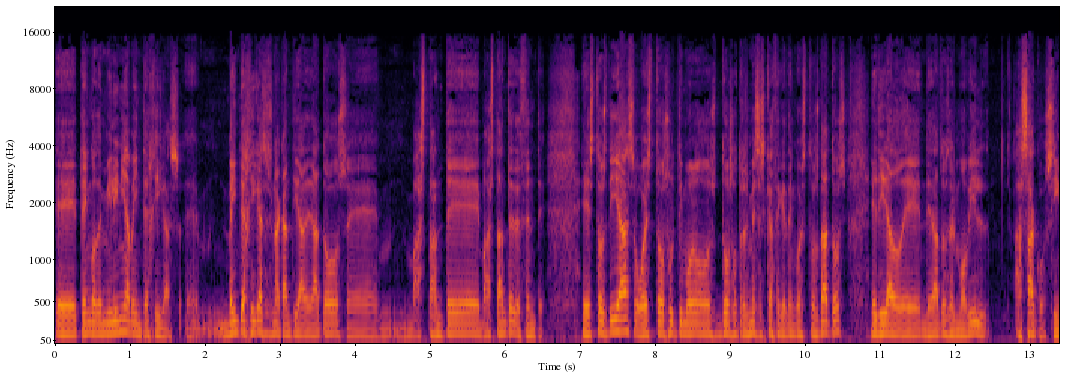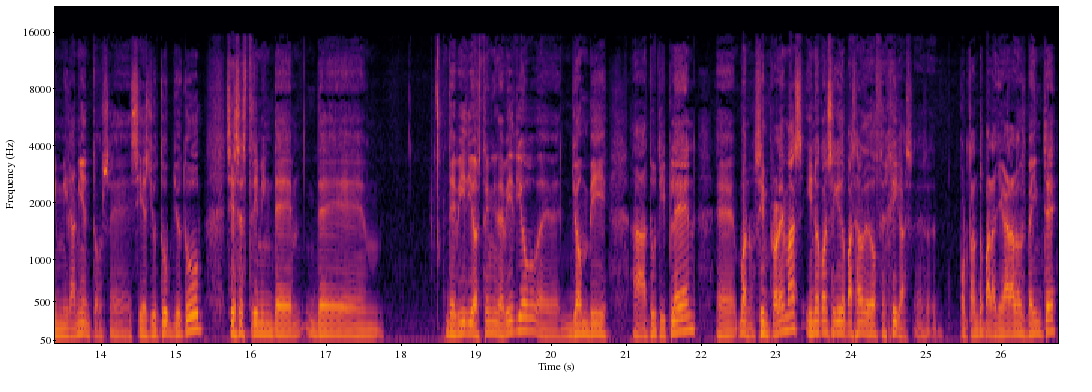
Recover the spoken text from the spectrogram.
eh, tengo de mi línea 20 gigas. 20 eh, gigas es una cantidad de datos eh, bastante, bastante decente. Estos días o estos últimos dos o tres meses que hace que tengo estos datos, he tirado de, datos del móvil a saco, sin miramientos. si es YouTube, YouTube. Si es streaming de, de de vídeo, streaming de vídeo, eh, John B a Tutiplen, eh, bueno, sin problemas y no he conseguido pasar de 12 gigas. Por tanto, para llegar a los 20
